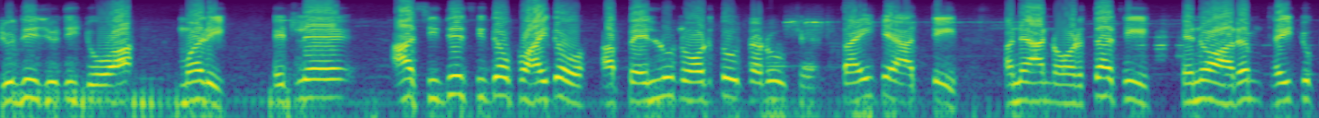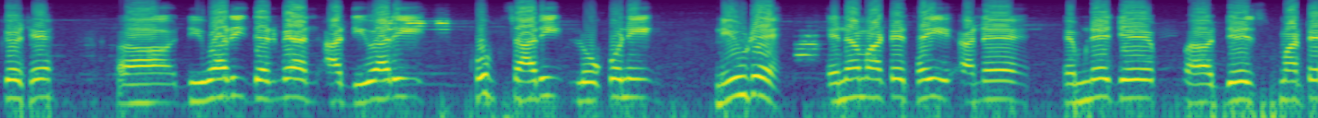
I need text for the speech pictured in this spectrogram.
જુદી જુદી જોવા મળી. એટલે આ સીધે સીધો ફાયદો, આ પહેલું નોરતું શરૂ છે, થાય છે આજથી. અને આ નોરતાથી એનો આરંભ થઈ ચૂક્યો છે. દિવાળી દરમિયાન આ દિવાળી ખૂબ સારી લોકોની નીવડે એના માટે થઈ અને એમને જે દેશ માટે,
